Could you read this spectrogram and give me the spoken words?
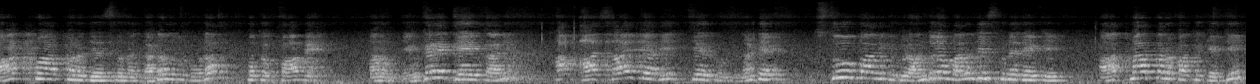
ఆత్మార్పణ చేసుకున్న ఘటనలు కూడా ఒక పామే మనం ఎంకరేజ్ చేయం కానీ ఆ- స్థాయికి అది చేరుకుంటుంది. అంటే స్థూపానికి కూడా అందులో మనం తీసుకునేది ఏంటి? ఆత్మార్పణ పక్కకెట్టి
